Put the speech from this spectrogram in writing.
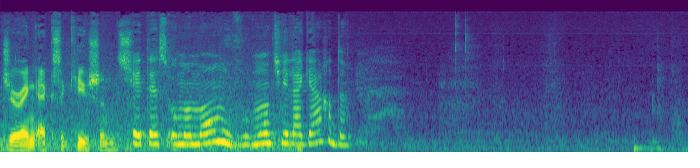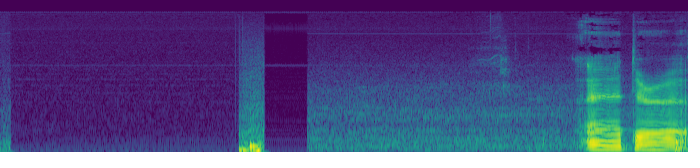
during executions? Était-ce au moment où vous montiez la garde At uh,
